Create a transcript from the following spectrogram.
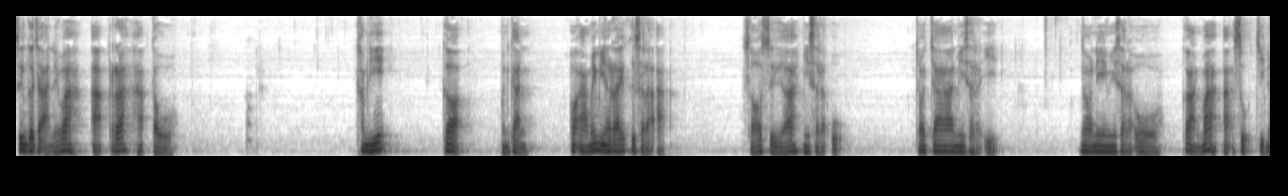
ซึ่งก็จะอ่านได้ว่าอะระหะโต คำนี้ก็เหมือนกันออ่างไม่มีอะไรก็คือสระอะสอเสือมีสระอุ จอจานมีสระอิ นอนเนมีสระโอ ก็อ่านว่าอสุจิโน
